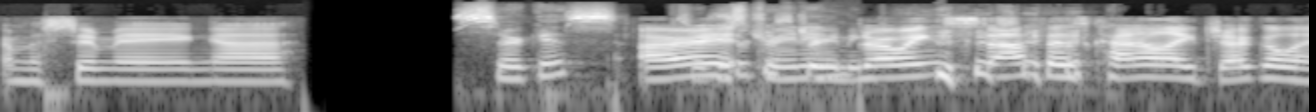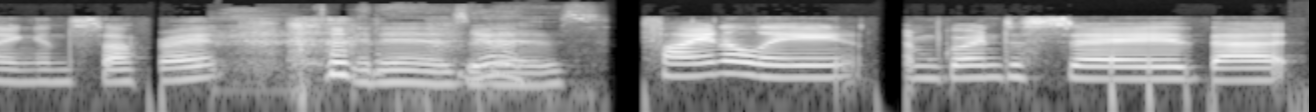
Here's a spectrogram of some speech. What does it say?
I'm assuming. Uh, Circus. all right, Circus training. throwing stuff is kind of like juggling and stuff, right? It is. Yeah. It is. Finally, I'm going to say that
